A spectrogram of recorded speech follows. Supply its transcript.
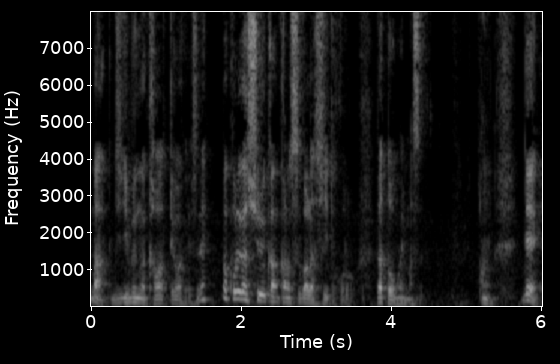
まあ、自分が変わっていくわけですね、まあ、これが習慣化の素晴らしいところだと思います。うん、で、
